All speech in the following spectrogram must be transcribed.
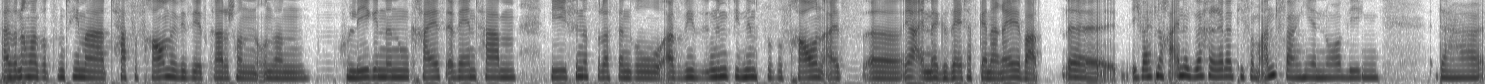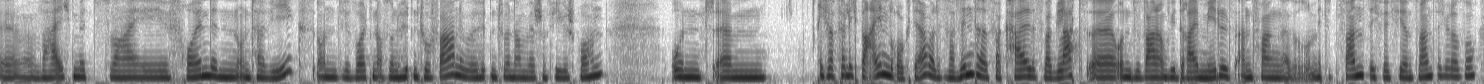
Also nochmal so zum Thema taffe Frauen, wie wir sie jetzt gerade schon in unseren Kolleginnenkreis erwähnt haben. Wie findest du das denn so? Also wie, wie nimmst du so Frauen als äh, ja in der Gesellschaft generell wahr? Äh, ich weiß noch eine Sache relativ am Anfang hier in Norwegen. Da äh, war ich mit zwei Freundinnen unterwegs und wir wollten auf so eine Hüttentour fahren. Über Hüttentouren haben wir schon viel gesprochen. Und ähm, ich war völlig beeindruckt, ja, weil es war Winter, es war kalt, es war glatt äh, und wir waren irgendwie drei Mädels Anfang, also so Mitte 20, wir 24 oder so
